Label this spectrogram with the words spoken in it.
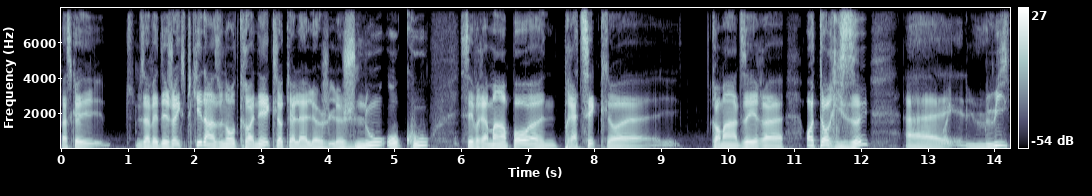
parce que tu nous avais déjà expliqué dans une autre chronique là, que le, genou au cou, c'est vraiment pas une pratique, comment dire, autorisée. Euh, Lui,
